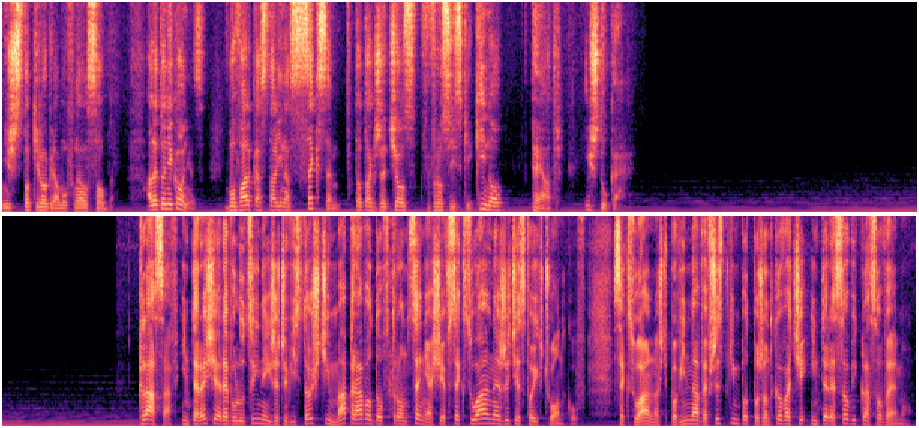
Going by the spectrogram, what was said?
niż 100 kg na osobę. Ale to nie koniec, bo walka Stalina z seksem to także cios w rosyjskie kino, teatr i sztukę. Klasa w interesie rewolucyjnej rzeczywistości ma prawo do wtrącenia się w seksualne życie swoich członków. Seksualność powinna we wszystkim podporządkować się interesowi klasowemu.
